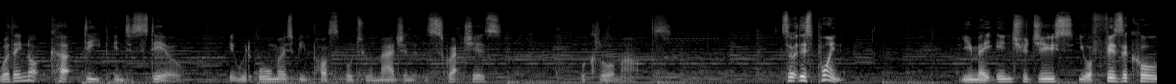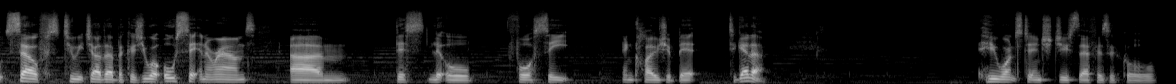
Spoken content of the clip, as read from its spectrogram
Were they not cut deep into steel, it would almost be possible to imagine that the scratches were claw marks. So at this point, you may introduce your physical selves to each other because you are all sitting around um, this little four seat enclosure bit together. Who wants to introduce their physical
